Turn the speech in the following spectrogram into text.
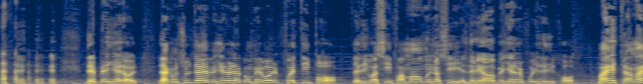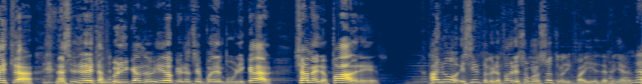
de Peñarol. La consulta de Peñarol a la Conmebol fue tipo, les digo así, fue más o menos así. El delegado de Peñarol fue y le dijo, maestra, maestra, Nacional está publicando videos que no se pueden publicar. Llame a los padres. Ah, no, es cierto que los padres somos nosotros, dijo ahí el de Peñarol.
